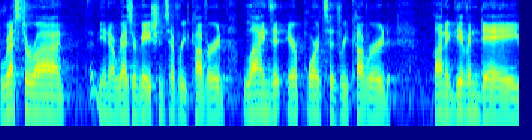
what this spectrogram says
Restaurant, you know, reservations have recovered, lines at airports have recovered. On a given day,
